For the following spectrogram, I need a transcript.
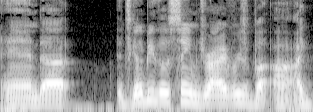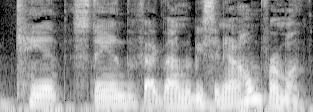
and uh, it's going to be those same drivers but uh, i can't stand the fact that i'm going to be sitting at home for a month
